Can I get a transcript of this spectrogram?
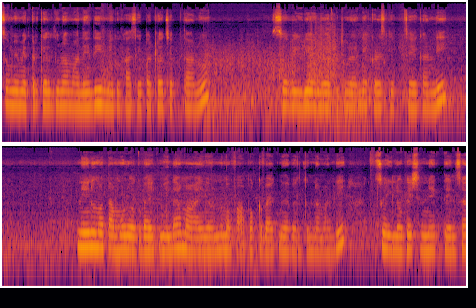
సో మేము ఎక్కడికి వెళ్తున్నాం అనేది మీకు కాసేపట్లో చెప్తాను. సో వీడియో ఎన్ని వరకు చూడండి ఎక్కడ స్కిప్ చేయకండి. నేను మా తమ్ముడు ఒక బైక్ మీద మా ఆయన మా పాప ఒక బైక్ మీద వెళ్తున్నామండి. సో ఈ లొకేషన్ మీకు తెలుసా?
